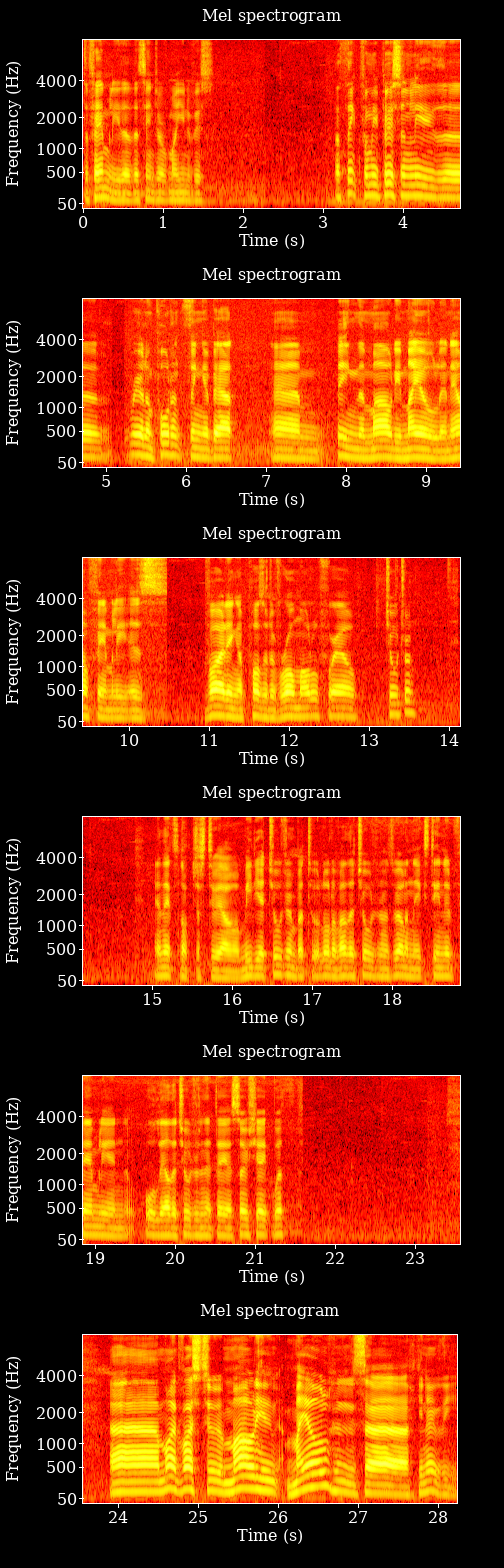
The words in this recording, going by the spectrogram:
the family, they're the centre of my universe. I think for me personally, the real important thing about um, being the Māori male in our family is providing a positive role model for our children. And that's not just to our immediate children, but to a lot of other children as well in the extended family and all the other children that they associate with. Uh, my advice to Maori male who's, uh, you know, the,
